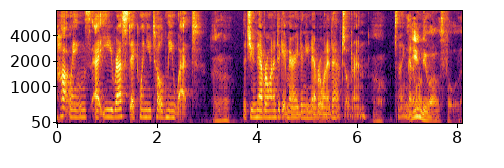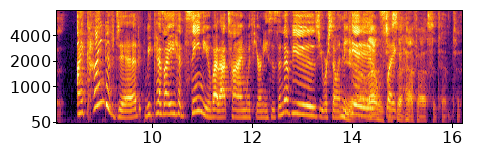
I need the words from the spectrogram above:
hot wings at Ye Rustic when you told me what? I don't know. That you never wanted to get married and you never wanted to have children. Oh. Something that You knew I was full of it. I kind of did because I had seen you by that time with your nieces and nephews. You were so into Yeah, kids. that was like just a half-ass attempt to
